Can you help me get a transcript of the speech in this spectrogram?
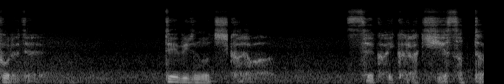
これでデビルの力は世界から消え去った。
